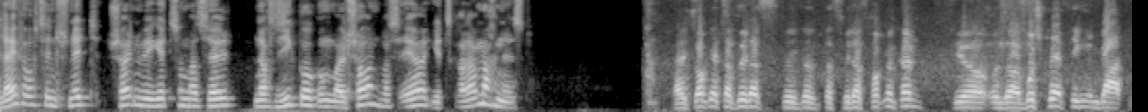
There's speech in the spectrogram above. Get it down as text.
Live auf den Schnitt schalten wir jetzt zu Marcel nach Siegburg und mal schauen, was er jetzt gerade am machen ist. Ich sorge jetzt dafür, dass, dass wir das trocknen können für unser Bushcrafting im Garten.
